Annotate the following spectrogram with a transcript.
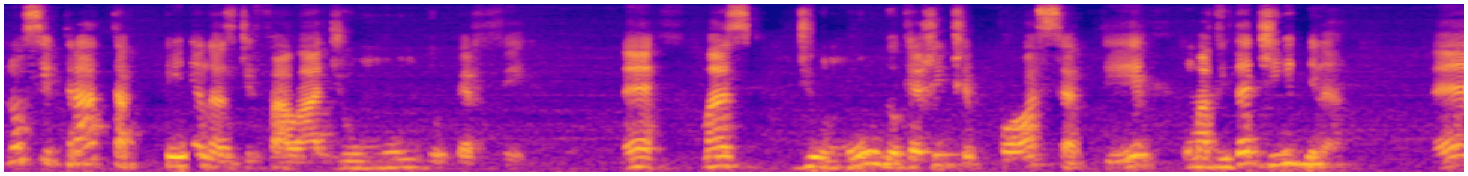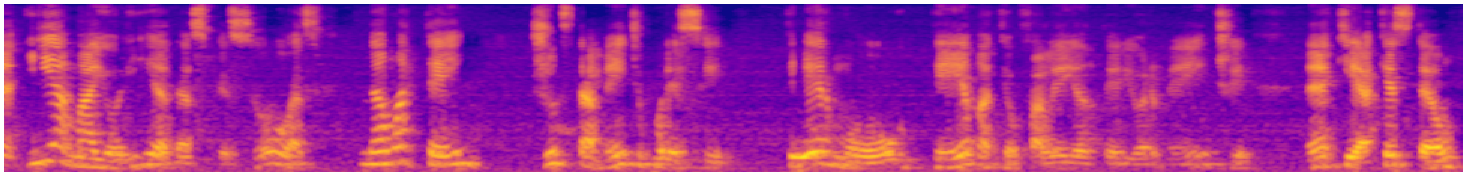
não se trata apenas de falar de um mundo perfeito, né? mas de um mundo que a gente possa ter uma vida digna. Né? E a maioria das pessoas não a tem, justamente por esse termo ou tema que eu falei anteriormente, né, que é a questão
